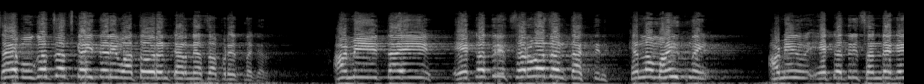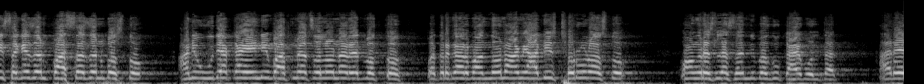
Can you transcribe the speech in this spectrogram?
साहेब उगच काहीतरी वातावरण करण्याचा प्रयत्न कर आम्ही ताई एकत्रित सर्वजण टाकतील ह्यांना माहीत नाही. आम्ही एकत्रित संध्याकाळी सगळेजण पाच सहा जण बसतो आणि उद्या काय यांनी बातम्या चालवणार आहेत बघतो. पत्रकार बांधवांना आम्ही आधीच ठरवून असतो. काँग्रेसला संधी बघू काय बोलतात? अरे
